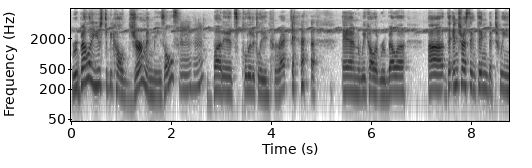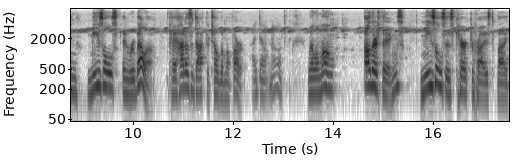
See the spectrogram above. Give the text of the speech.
Rubella used to be called German measles, Mm-hmm. but it's politically incorrect, and we call it rubella. Uh, the interesting thing between measles and rubella, okay, how does a doctor tell them apart? I don't know. Well, among other things, measles is characterized by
